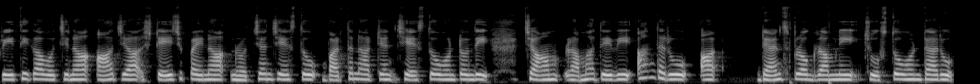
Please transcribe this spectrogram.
ప్రీతిగా వచ్చిన ఆద్య స్టేజ్ పైన నృత్యం చేస్తూ భరతనాట్యం చేస్తూ ఉంటుంది. చామ్ రమాదేవి అందరూ ఆ డ్యాన్స్ ప్రోగ్రామ్ని చూస్తూ ఉంటారు.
